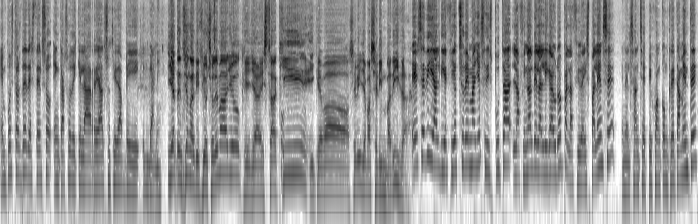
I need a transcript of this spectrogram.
en puestos de descenso en caso de que la Real Sociedad B gane. Y atención al 18 de mayo, que ya está aquí y que va Sevilla va a ser invadida. Ese día, el 18 de mayo, se disputa la final de la Liga Europa en la ciudad hispalense, en el Sánchez Pijuán concretamente.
